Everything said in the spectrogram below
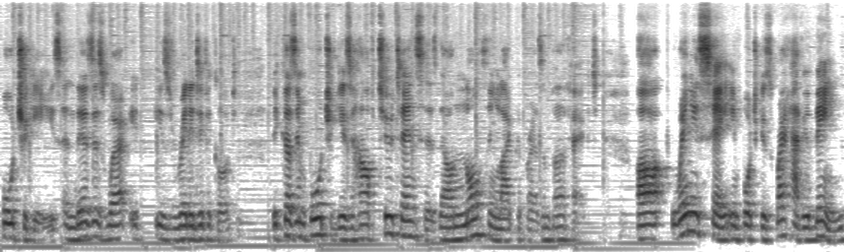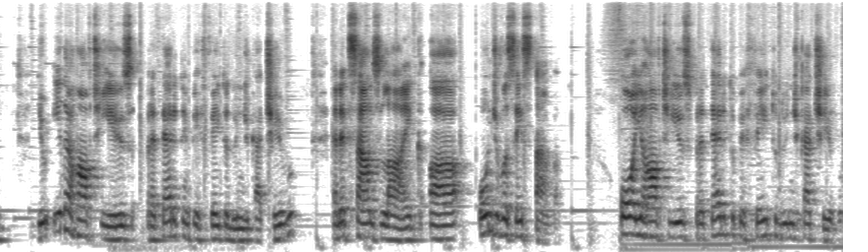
Portuguese, and this is where it is really difficult because in Portuguese you have two tenses that are nothing like the present perfect. Uh, when you say in Portuguese, where have you been? You either have to use pretérito imperfeito do indicativo, and it sounds like uh, onde você estava or you have to use pretérito perfeito do indicativo,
